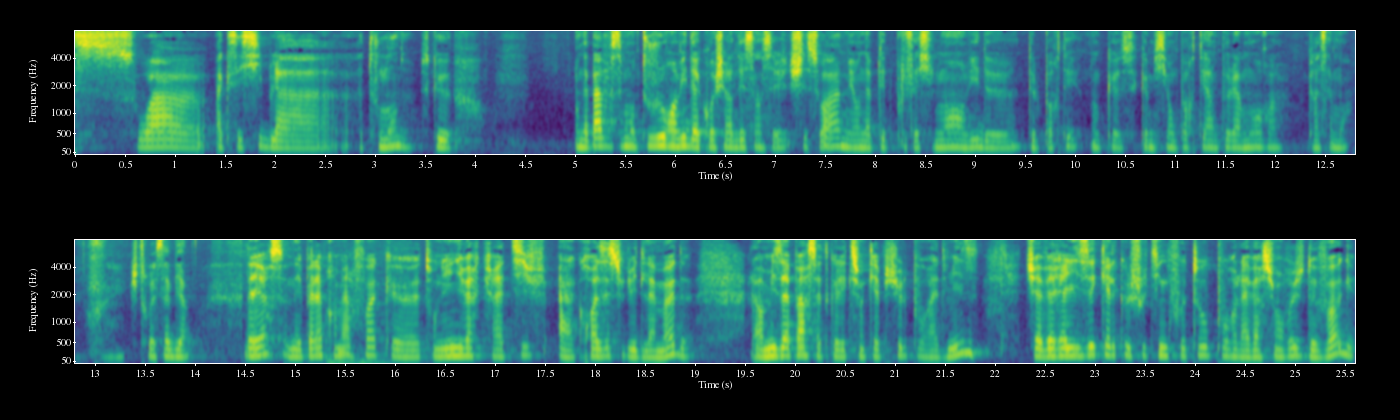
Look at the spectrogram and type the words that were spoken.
soient accessibles à, à, tout le monde. Parce que on n'a pas forcément toujours envie d'accrocher un dessin chez soi, mais on a peut-être plus facilement envie de, le porter. Donc euh, c'est comme si on portait un peu l'amour euh, grâce à moi. Je trouvais ça bien. D'ailleurs, ce n'est pas la première fois que ton univers créatif a croisé celui de la mode. Alors, mis à part cette collection capsule pour Admise, tu avais réalisé quelques shootings photos pour la version russe de Vogue.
